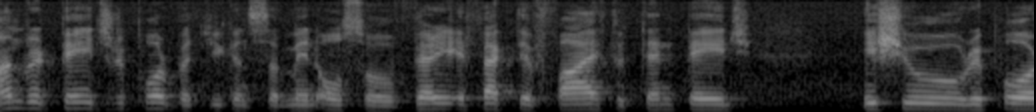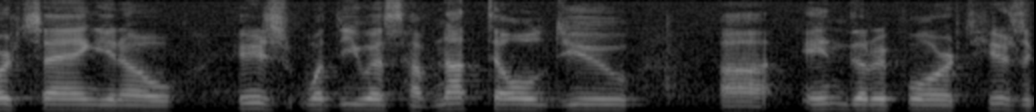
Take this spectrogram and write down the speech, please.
100-page report, but you can submit also very effective 5 to 10-page issue report saying, you know, here's what the U.S. have not told you uh, in the report. Here's a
